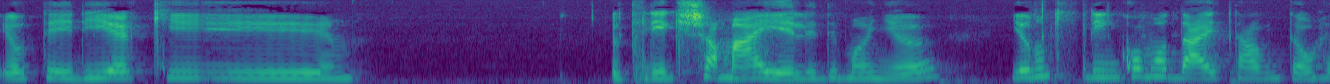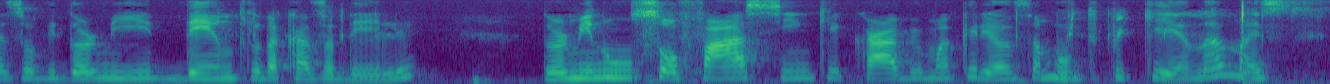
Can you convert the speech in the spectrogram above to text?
eu teria que. Eu teria que chamar ele de manhã. E eu não queria incomodar e tal. Então resolvi dormir dentro da casa dele. Dormi num sofá assim que cabe uma criança muito pequena, mas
